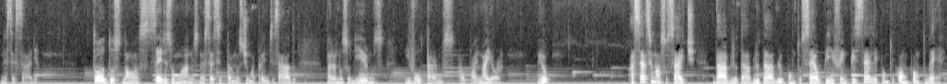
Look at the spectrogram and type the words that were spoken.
necessária. Todos nós, seres humanos, necessitamos de um aprendizado para nos unirmos e voltarmos ao Pai Maior. Viu? Acesse nosso site www.celpifempicele.com.br.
